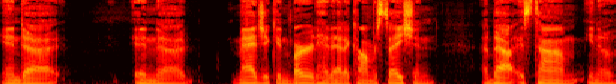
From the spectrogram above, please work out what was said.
and uh, and uh, Magic and Bird had had a conversation about it's time. You know,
